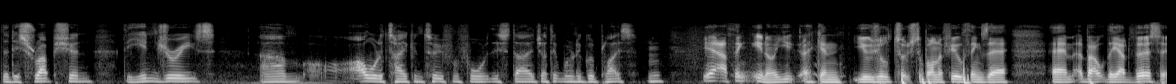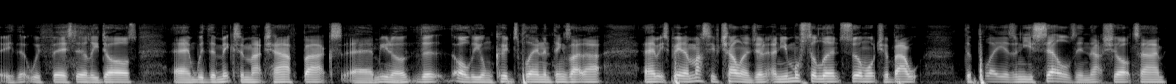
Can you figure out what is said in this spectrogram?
the disruption, the injuries. Um, I would have taken two from four at this stage. I think we're in a good place. Mm. Yeah, I think you know, you, again, usual touched upon a few things there um, about the adversity that we've faced early doors um, with the mix and match halfbacks. Um, you know, the, all the young kids playing and things like that. Um, it's been a massive challenge, and, and you must have learned so much about the players and yourselves in that short time.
